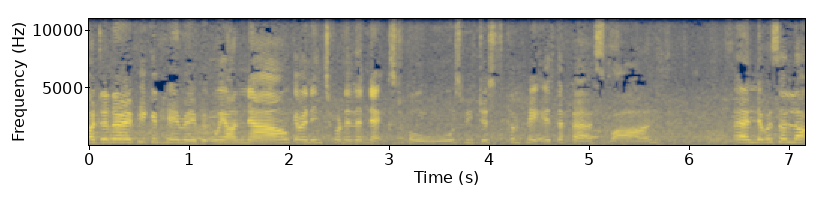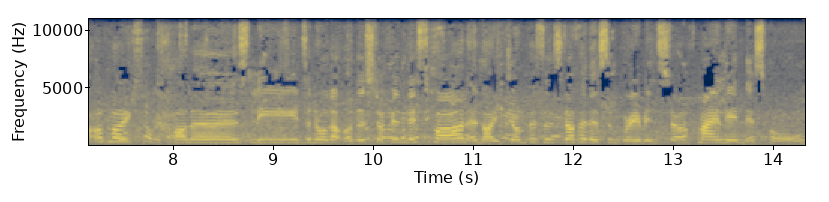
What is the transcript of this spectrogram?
I don't know if you can hear me, but we are now going into one of the next halls. We've just completed the first one. And there was a lot of like collars, leads and all that other stuff in this one and like jumpers and stuff and there's some grooming stuff mainly in this hall.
